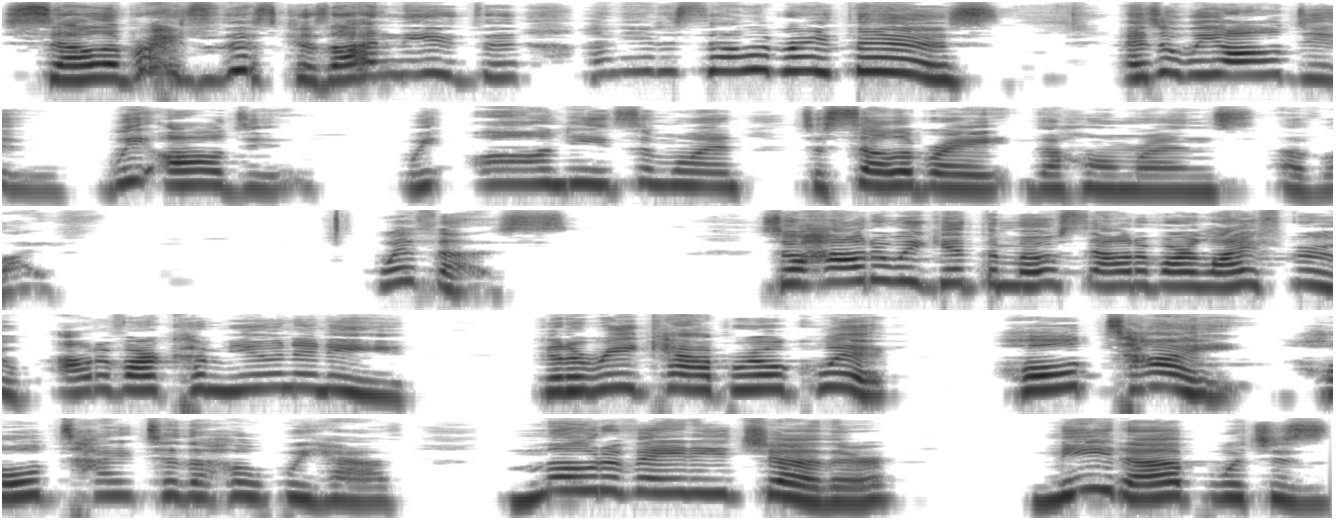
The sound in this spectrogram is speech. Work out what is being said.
celebrates this because I need to, I need to celebrate this. And so we all do. We all do. We all need someone to celebrate the home runs of life with us. So how do we get the most out of our life group, out of our community? Gonna recap real quick. Hold tight. Hold tight to the hope we have. Motivate each other. Meet up, which is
